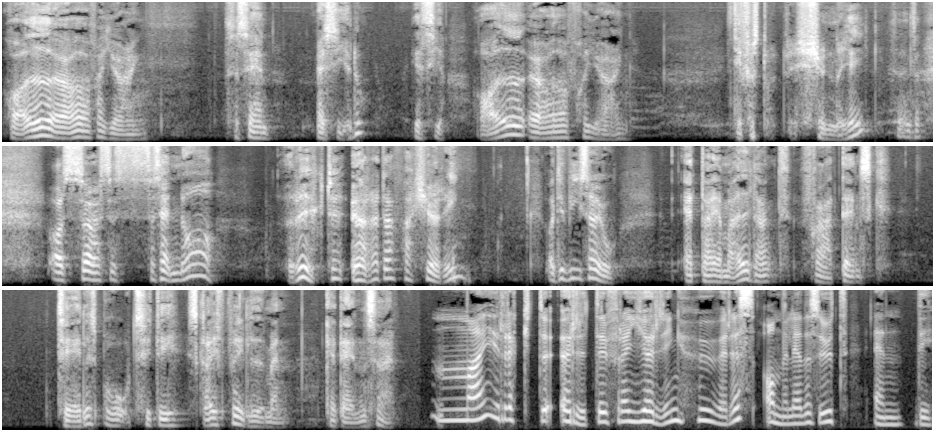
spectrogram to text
røde ørder fra Gjøring. Så sier han hva sier du? Jeg sier røde ørder fra Gjøring. Det forstår, det skjønner jeg ikke. Og så, så, så sa han nå, røkte ørder fra Gjøring. Og det viser jo at det er meget langt fra dansk talespråk til det skriftbildet man kan danne seg. Nei, røkte ørreter fra Gjøring høres annerledes ut enn de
